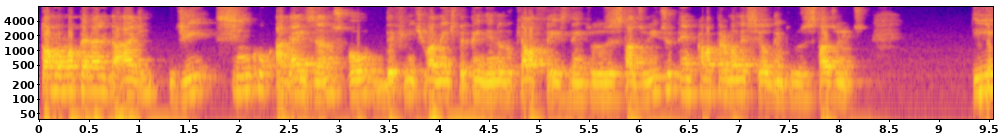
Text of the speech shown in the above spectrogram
toma uma penalidade de 5 a 10 anos, ou definitivamente, dependendo do que ela fez dentro dos Estados Unidos e o tempo que ela permaneceu dentro dos Estados Unidos. E então...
